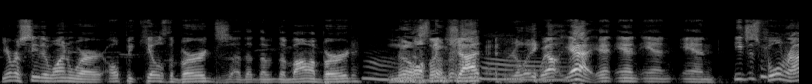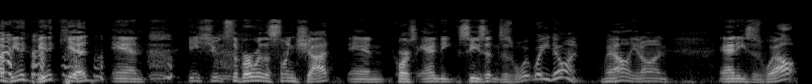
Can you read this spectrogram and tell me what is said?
you ever see the one where Opie kills the birds, uh, the, the the mama bird? No. the slingshot. Really? Well, yeah, and and and and he's just fooling around, being a, being a kid, and he shoots the bird with a slingshot, and of course Andy sees it and says, "What, what are you doing?" Well, you know, and and he says, "Well,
